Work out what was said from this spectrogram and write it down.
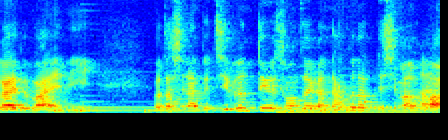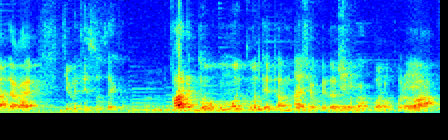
える前に私なんか自分っていう存在がなくなってしまう、はい。まあだから自分って存在がうんあると思い込んでたんでしょうけど、はい。小学校の頃は、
